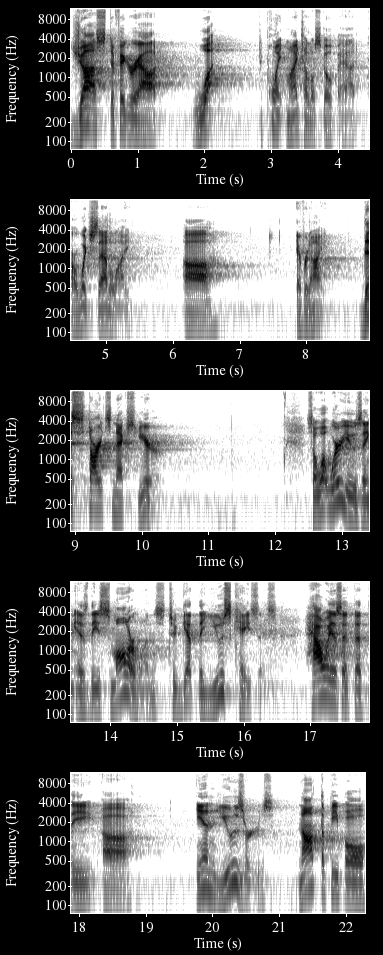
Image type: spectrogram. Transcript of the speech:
just to figure out what to point my telescope at or which satellite uh, every night. This starts next year. So, what we're using is these smaller ones to get the use cases. How is it that the uh, end users, not the people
